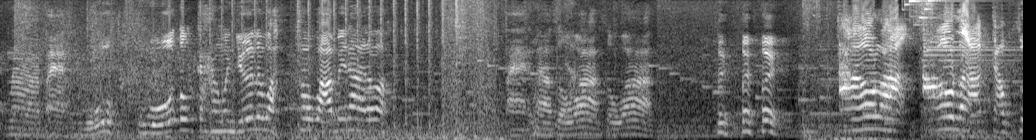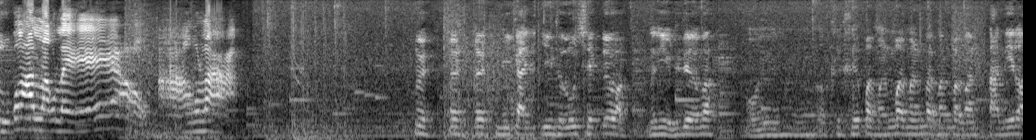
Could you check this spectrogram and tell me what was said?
กหน้าแตกโอ้โหโอ้โหตรงกลางมันเยอะเลยวะเข้าวาร์ปไม่ได้แล้ววะแตกหน้าโซว่าโซว่าเฮ้ยเฮ้ยเฮ้ยเอาล่ะเอาล่ะกลับสู่บ้านเราแล้ว เอาล่ะ เฮ้ยเฮ้ยเฮ้ยมีการยิงทะลุเช็คด้วยว่ะมันยังอยู่ที่เดิมป่ะโอ้ยโอเคเคปล่อยมันปล่อยมันปล่อยมันปล่อยมันตอนนี้เรา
